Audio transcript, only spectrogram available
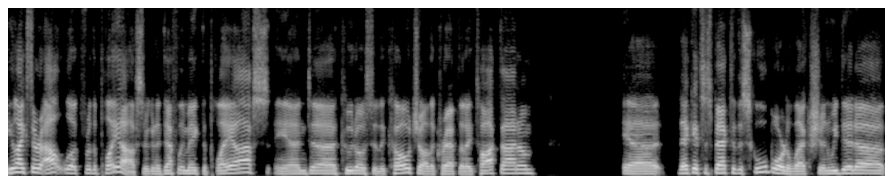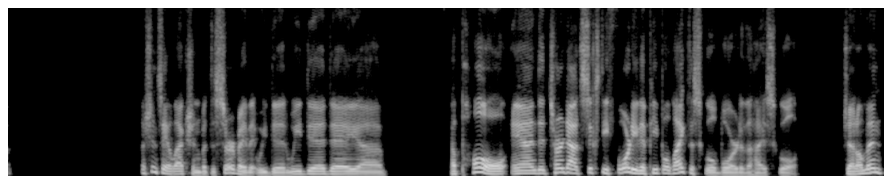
he likes their outlook for the playoffs. They're going to definitely make the playoffs, and uh, kudos to the coach. All the crap that I talked on him. Uh, that gets us back to the school board election. We did a uh, shouldn't say election, but the survey that we did, we did a uh, a poll and it turned out 60-40 that people like the school board of the high school. Gentlemen,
